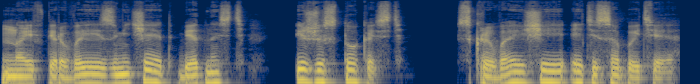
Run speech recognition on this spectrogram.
но и впервые замечает бедность и жестокость, скрывающие эти события.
